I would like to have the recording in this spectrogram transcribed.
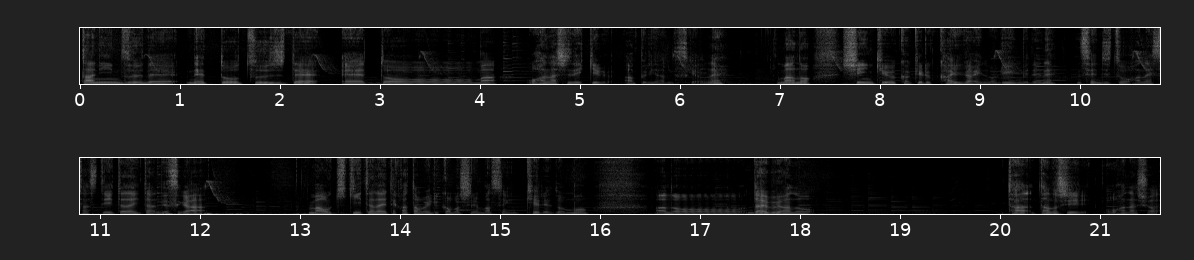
多人数でネットを通じてえっとまあお話しできるアプリなんですけどね。まあ、あの新旧×海外のリウムでね先日お話しさせていただいたんですがまあお聞きいただいた方もいるかもしれませんけれどもあのだいぶあの楽しいお話を、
